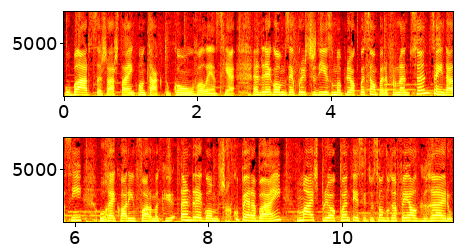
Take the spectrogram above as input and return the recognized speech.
O Barça já está em contacto com o Valência. André Gomes é por estes dias uma preocupação para Fernando Santos, ainda assim o Record informa que André Gomes recupera bem. Mais preocupante é a situação de Rafael Guerreiro,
